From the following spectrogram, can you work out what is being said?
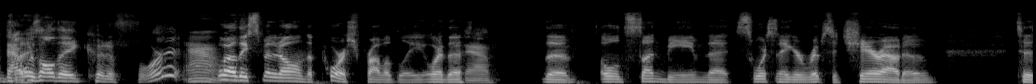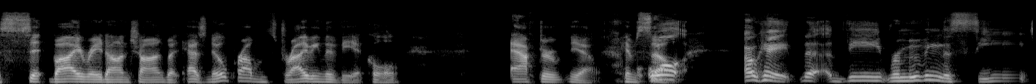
that but- was all they could afford well, they spent it all on the Porsche probably, or the yeah the old Sunbeam that Schwarzenegger rips a chair out of to sit by Rae Dawn Chong, but has no problems driving the vehicle after you know himself. Well, okay, the, the removing the seat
